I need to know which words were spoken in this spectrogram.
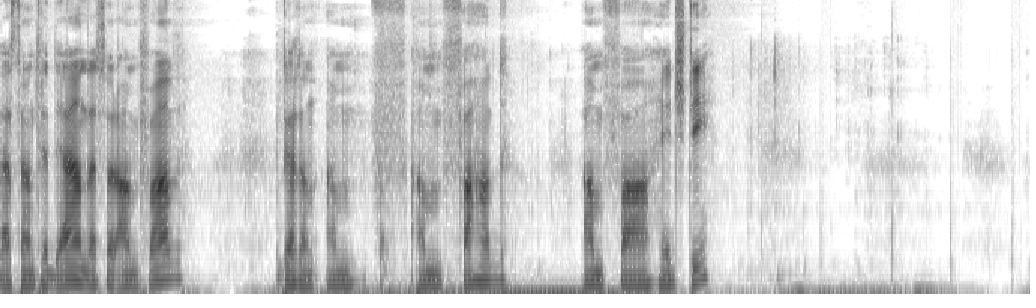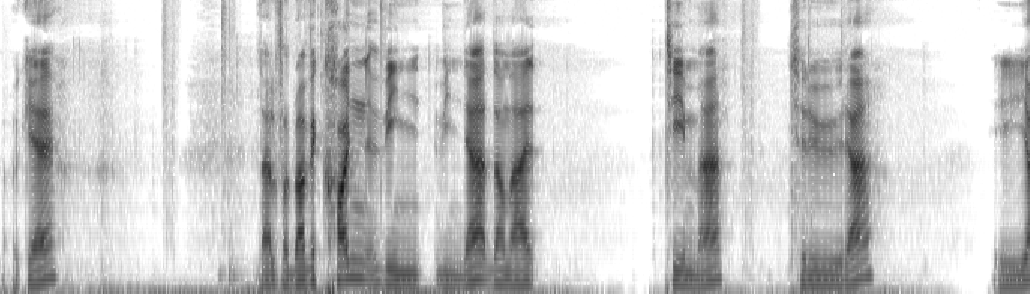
Der står den tredje. Der står Amfad. Der står Amf Amfahad. Amfa HD. Ok. Det er i alle fall bra. Vi kan vinne, det. Den der teamet, tror jeg. Ja.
